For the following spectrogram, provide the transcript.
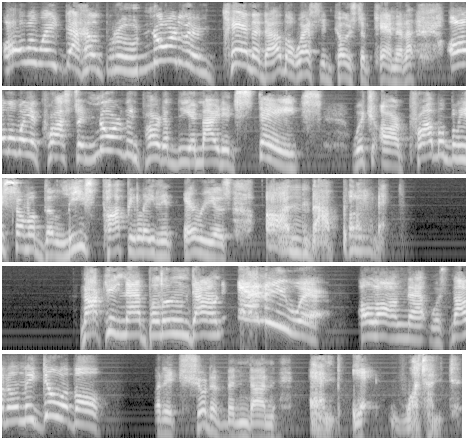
all the way down through northern Canada, the western coast of Canada, all the way across the northern part of the United States, which are probably some of the least populated areas on the planet knocking that balloon down anywhere along that was not only doable, but it should have been done, and it wasn't.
